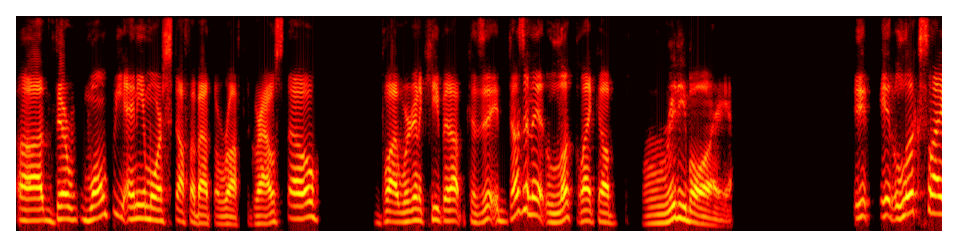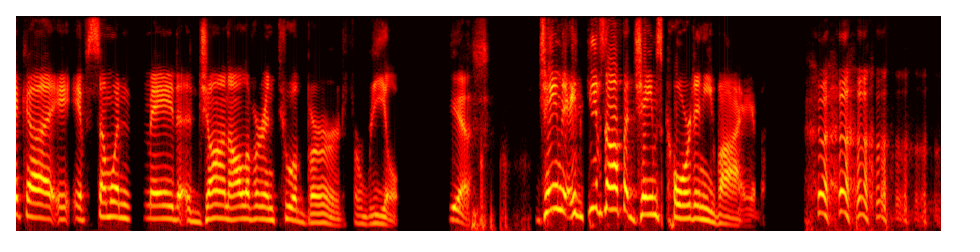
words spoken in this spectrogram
Uh, there won't be any more stuff about the ruffed grouse, though. But we're going to keep it up because it, doesn't it look like a pretty boy. It it looks like uh, if someone made John Oliver into a bird for real. Yes. James, it gives off a James Corden vibe.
